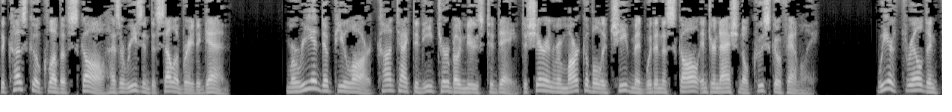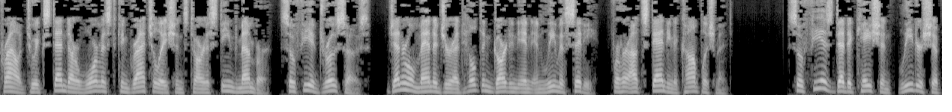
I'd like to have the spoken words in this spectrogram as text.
the Cuzco Club of Skal has a reason to celebrate again. Maria de Pilar contacted eTurbo News today to share an remarkable achievement within the Skal International Cusco family. We are thrilled and proud to extend our warmest congratulations to our esteemed member, Sofia Drosos, General Manager at Hilton Garden Inn in Lima City, for her outstanding accomplishment. Sofia's dedication, leadership,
